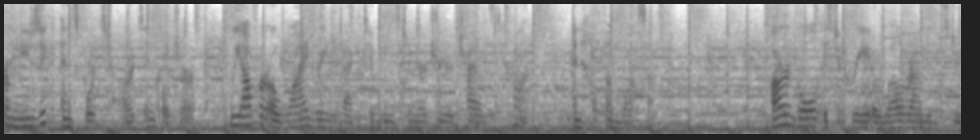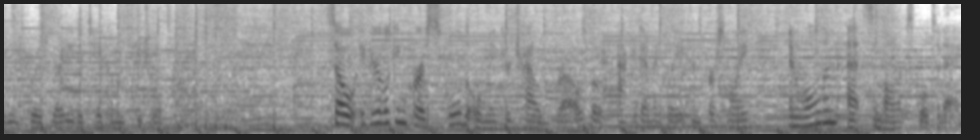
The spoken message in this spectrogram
From music and sports to arts and culture, we offer a wide range of activities to nurture your child's talents and help them blossom. Our goal is to create a well rounded student who is ready to take on the future with confidence. So, if you're looking for a school that will make your child grow, both academically and personally, enroll them at Symbolic School today.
